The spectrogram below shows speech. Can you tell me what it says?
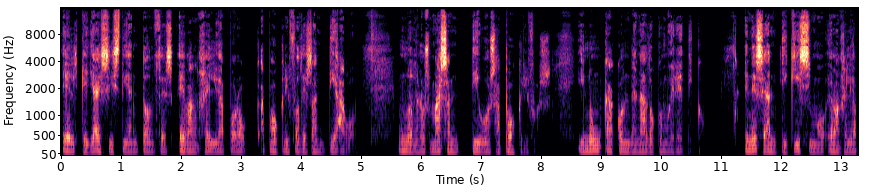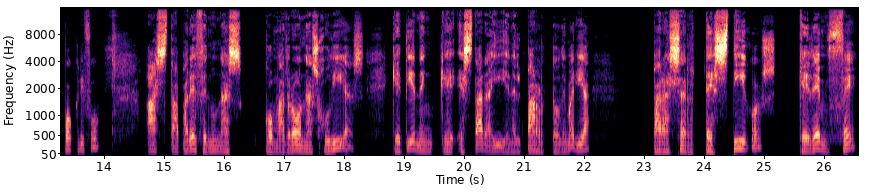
el que ya existía entonces Evangelio Apócrifo de Santiago, uno de los más antiguos apócrifos, y nunca condenado como herético. En ese antiquísimo Evangelio Apócrifo hasta aparecen unas comadronas judías que tienen que estar ahí en el parto de María para ser testigos que den fe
